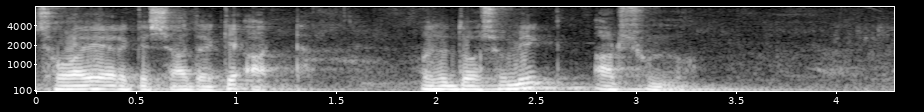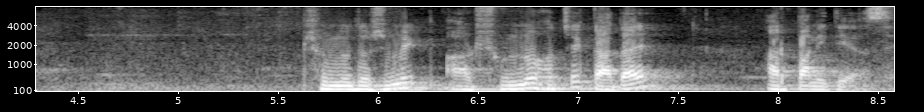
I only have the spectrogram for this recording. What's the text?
ছয়, আর একে সাত, একে আট। অর্থাৎ দশমিক আট শূন্য। শূন্য দশমিক আট শূন্য হচ্ছে কাদায় আর পানিতে আছে।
